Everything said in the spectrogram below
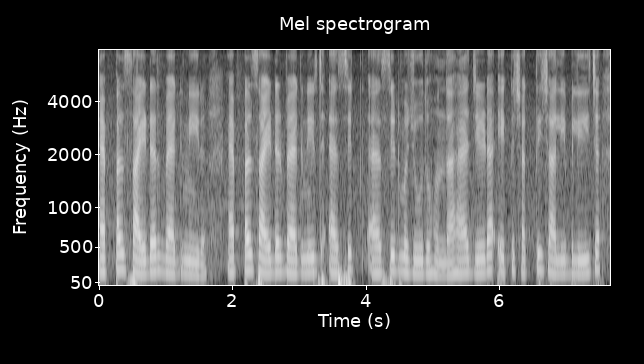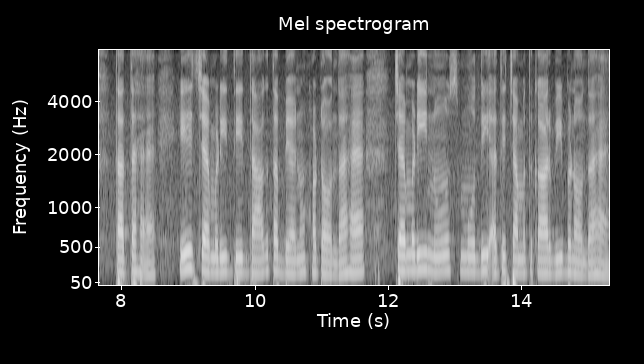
ਐਪਲ ਸਾਈਡਰ ਵੈਗਨੀਰ। ਐਪਲ ਸਾਈਡਰ ਵੈਗਨੀਰ 'ਚ ਐਸਿਡ ਐਸਿਡ ਮੌਜੂਦ ਹੁੰਦਾ ਹੈ, ਜਿਹੜਾ ਇੱਕ ਸ਼ਕਤੀਸ਼ਾਲੀ ਬਲੀਚ ਤੱਤ ਹੈ। ਇਹ ਚਮੜੀ ਦੇ ਦਾਗ ਧੱਬਿਆਂ ਨੂੰ ਹਟਾਉਂਦਾ ਹੈ, ਚਮੜੀ ਨੂੰ ਸਮੂਦੀ ਅਤੇ ਚਮਤਕਾਰ ਵੀ ਬਣਾਉਂਦਾ ਹੈ।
